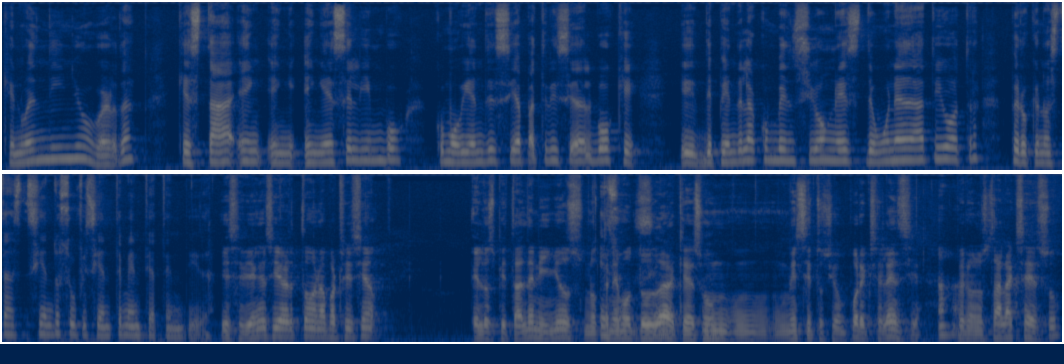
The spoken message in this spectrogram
que no es niño, ¿verdad? Que está en, ese limbo, como bien decía Patricia del Boque, eh, depende de la convención, es de una edad y otra, pero que no está siendo suficientemente atendida. Y si bien es cierto, Ana Patricia, el Hospital de Niños no tenemos duda de que es una institución por excelencia, pero no está el acceso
